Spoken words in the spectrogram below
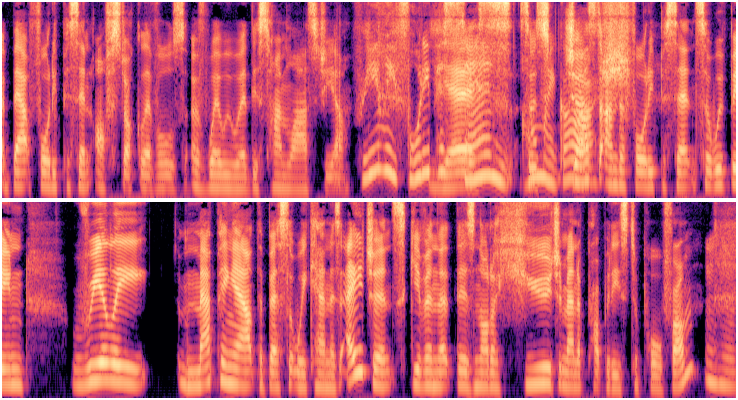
about 40% off stock levels of where we were this time last year. Really? 40%? Yes. So oh my gosh. just under 40%. So we've been really mapping out the best that we can as agents, given that there's not a huge amount of properties to pull from, mm-hmm.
